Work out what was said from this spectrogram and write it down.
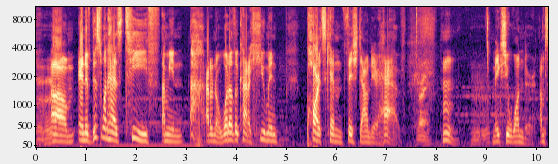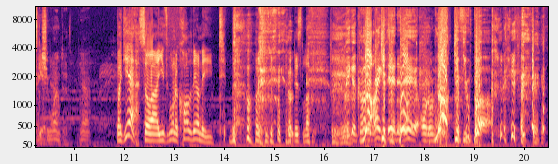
Right. Um, and if this one has teeth, I mean, I don't know what other kind of human parts can fish down there have. Right. Hmm. Makes you wonder. I'm scared. Makes you now. wonder. Yeah. But yeah, so uh, you want to call it there on the t- this love. We could call Knock it right if you then and there on a knock if you buck.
